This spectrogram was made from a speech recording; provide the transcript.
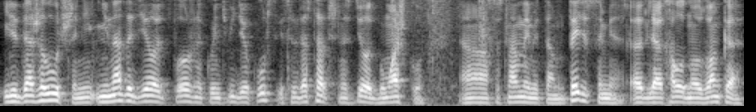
Или даже лучше, не, не надо делать сложный какой-нибудь видеокурс, если достаточно сделать бумажку э, с основными там тезисами э, для холодного звонка,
